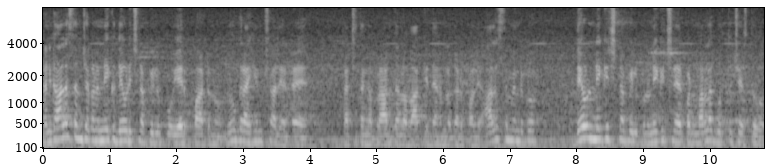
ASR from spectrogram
కనుక ఆలస్యం చేయకుండా నీకు దేవుడిచ్చిన పిలుపు ఏర్పాటును నువ్వు గ్రహించాలి అంటే ఖచ్చితంగా ప్రార్థనలో వాక్య ధ్యానంలో గడపాలి. ఆలస్యం ఎందుకు? దేవుడు నీకు ఇచ్చిన పిలుపును నీకు ఇచ్చిన ఏర్పాటు మరలా గుర్తు చేస్తూ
